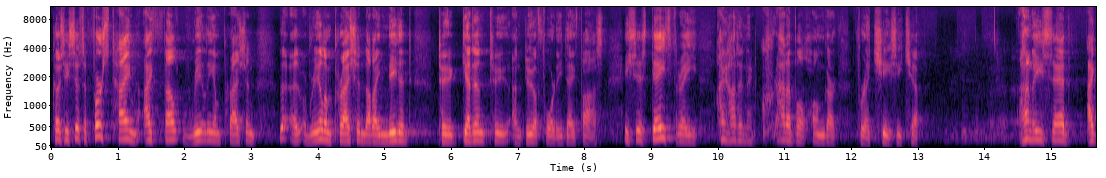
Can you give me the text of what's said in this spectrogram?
Because he says, The first time I felt really impression, a real impression that I needed to get into and do a 40 day fast. He says, Day three, I had an incredible hunger for a cheesy chip. And he said, I,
